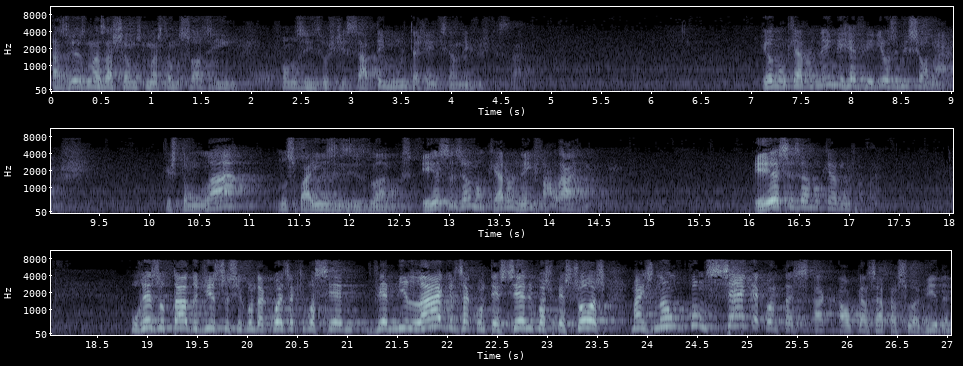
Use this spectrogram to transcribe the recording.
Às vezes nós achamos que nós estamos sozinhos, fomos injustiçados, tem muita gente sendo injustiçada. Eu não quero nem me referir aos missionários que estão lá nos países islâmicos. Esses eu não quero nem falar. Esses eu não quero nem falar. O resultado disso, segunda coisa, é que você vê milagres acontecerem com as pessoas, mas não consegue alcançar para a sua vida.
